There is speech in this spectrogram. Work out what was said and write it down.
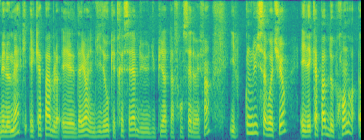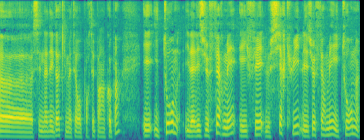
mais le mec est capable. Et d'ailleurs, il y a une vidéo qui est très célèbre du, pilote la français de F1. Il conduit sa voiture et il est capable de prendre. Euh, c'est une anecdote qui m'a été reportée par un copain. Et il tourne. Il a les yeux fermés et il fait le circuit les yeux fermés. Et il tourne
